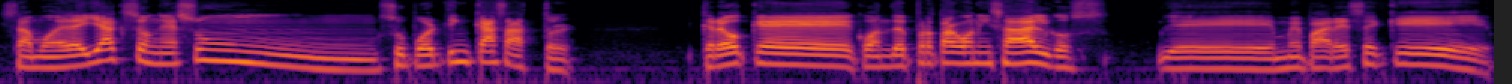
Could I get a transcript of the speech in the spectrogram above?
Samuel L. Jackson es un supporting cast actor. Creo que cuando él protagoniza algo, eh, me parece que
